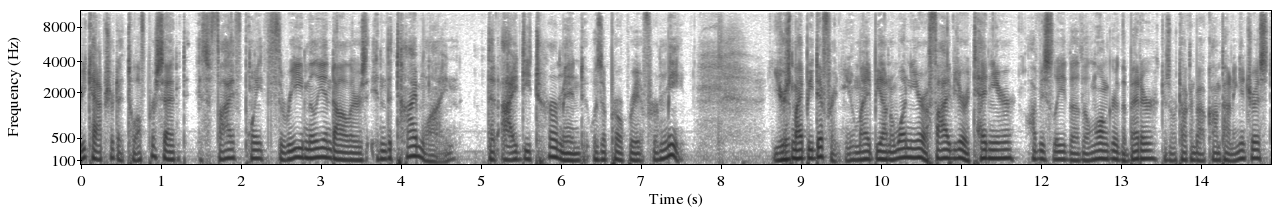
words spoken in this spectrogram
recaptured at 12% is $5.3 million in the timeline that I determined was appropriate for me. Yours might be different. You might be on a one year, a five year, a 10 year. Obviously, the, the longer the better because we're talking about compounding interest.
